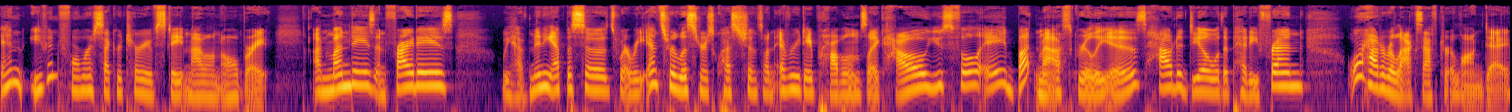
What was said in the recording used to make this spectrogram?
and even former Secretary of State Madeleine Albright. On Mondays and Fridays, we have mini episodes where we answer listeners' questions on everyday problems like how useful a butt mask really is, how to deal with a petty friend, or how to relax after a long day.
